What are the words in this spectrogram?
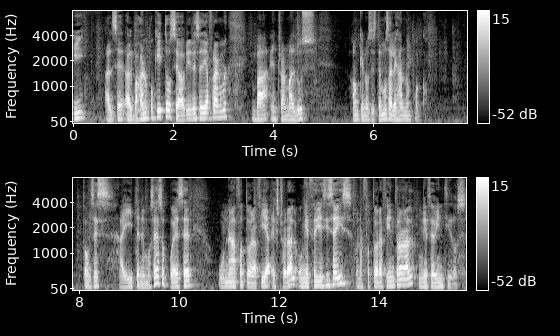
Y al, al bajar un poquito se va a abrir ese diafragma, va a entrar más luz, aunque nos estemos alejando un poco. Entonces ahí tenemos eso, puede ser una fotografía extraoral, un F16, una fotografía intraoral, un F22.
